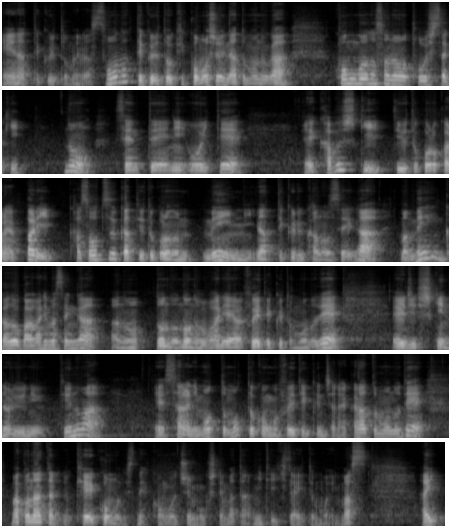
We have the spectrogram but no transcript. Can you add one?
なってくると思います。そうなってくると結構面白いなと思うのが今後のその投資先の選定において株式っていうところからやっぱり仮想通貨っていうところのメインになってくる可能性が、まあ、メインかどうか分かりませんがあのどんどんどんどん割合は増えていくと思うので資金の流入っていうのはさらにもっともっと今後増えていくんじゃないかなと思うので、まあ、この辺りの傾向もですね今後注目してまた見ていきたいと思います。はい、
